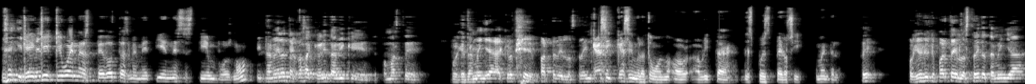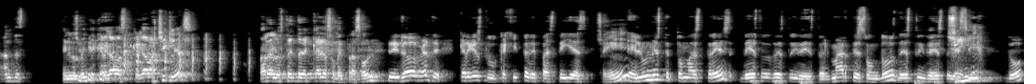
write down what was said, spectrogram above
qué, también, qué, qué buenas pedotas me metí en esos tiempos, ¿no? y también otra cosa que ahorita vi que te tomaste, porque también ya creo que parte de los 30. Casi, casi me lo tomo ahorita, después, pero sí, coméntalo. Sí, porque yo creo que parte de los 30 también ya, antes, en los 20 cargabas, cargabas chicles, ahora los 30 ya cargas omeprazol. Sí, no, espérate, cargas tu cajita de pastillas. Sí. El lunes te tomas tres de esto, de esto y de esto. El martes son dos de esto y de esto y Sí. así, ¿no?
